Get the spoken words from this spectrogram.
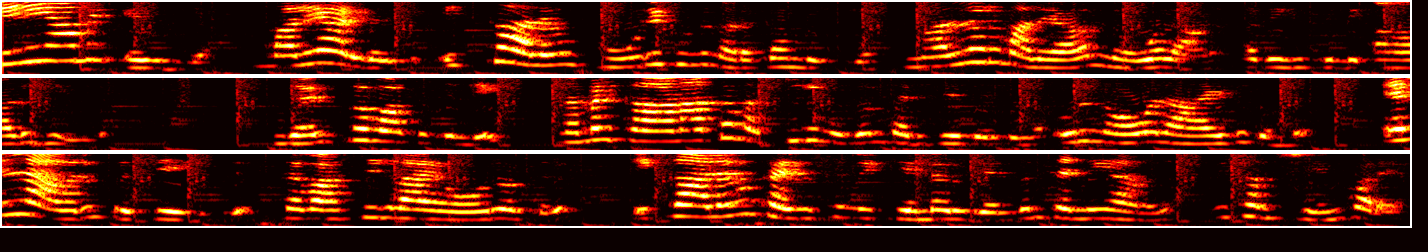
എഴുതിയ മലയാളികൾക്ക് എക്കാലവും കൂടെ കൊണ്ട് നടക്കാൻ പറ്റിയ നല്ലൊരു മലയാളം നോവലാണ് അദ്ദേഹത്തിന്റെ ആടുജീവിതം. ഗൾഫ് പ്രവാസത്തിന്റെ നമ്മൾ കാണാത്ത മറ്റൊരു മുഖം പരിചയപ്പെടുത്തുന്ന ഒരു നോവൽ ആയതുകൊണ്ട് എല്ലാവരും പ്രത്യേകിച്ച് പ്രവാസികളായ ഓരോരുത്തരും എക്കാലവും കൈവശം വെക്കേണ്ട ഒരു ഗ്രന്ഥം തന്നെയാണെന്ന് നിസംശയം പറയാം.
